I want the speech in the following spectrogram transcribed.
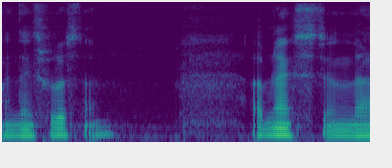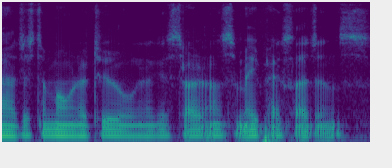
And thanks for listening. Up next, in uh, just a moment or two, we're going to get started on some Apex Legends.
